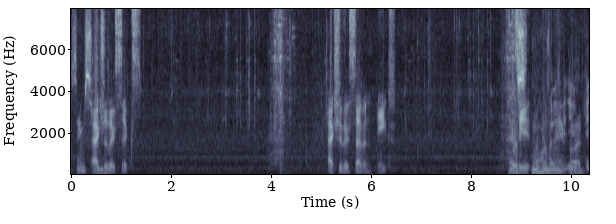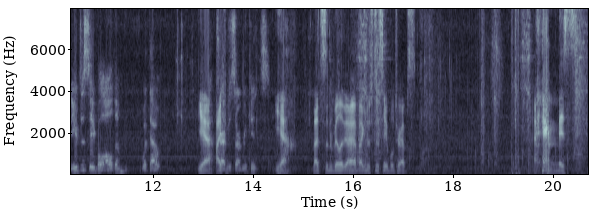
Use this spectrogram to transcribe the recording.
Same speed. Actually, there's six. Actually, there's seven, eight. there's see- more than eight, can, you, bud. can you disable all of them without Yeah, I trap can. disarmament kits? Yeah, That's an ability I have. I can just disable traps. Miss.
